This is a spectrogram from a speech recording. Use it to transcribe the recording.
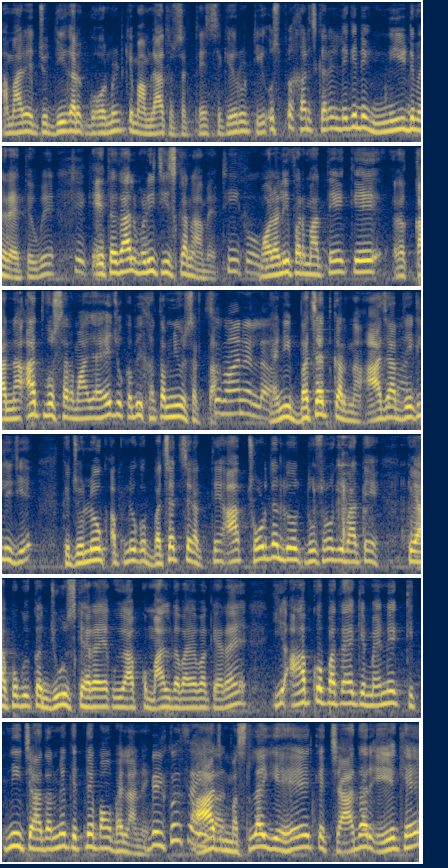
हमारे जो दीगर गवर्नमेंट के मामला हो सकते हैं सिक्योरिटी उस पर खर्च करें लेकिन एक नीड में रहते हुए एतदाल बड़ी चीज़ का नाम है। मौलाली फरमाते हैं कि कनात वो सरमाया है जो कभी ख़त्म नहीं हो सकता। यानी बचत करना। आज आप देख लीजिए कि जो लोग अपने को बचत से रखते हैं आप छोड़ दें दूसरों की बातें। कोई आपको कोई कंजूस कह रहा है कोई आपको माल दबाया हुआ कह रहा है ये आपको पता है कि मैंने कितनी चादर में कितने पाँव फैलाने। बिल्कुल सही आज मसला ये है कि चादर एक है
